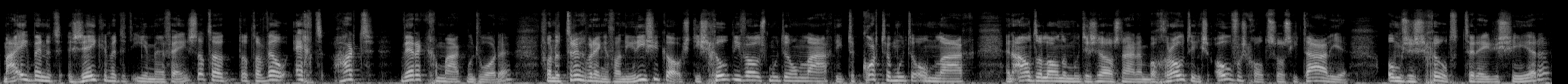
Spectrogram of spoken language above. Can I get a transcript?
Maar ik ben het zeker met het IMF eens dat er, dat er wel echt hard werk gemaakt moet worden van het terugbrengen van die risico's. Die schuldniveaus moeten omlaag, die tekorten moeten omlaag. Een aantal landen moeten zelfs naar een begrotingsoverschot, zoals Italië, om zijn schuld te reduceren.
